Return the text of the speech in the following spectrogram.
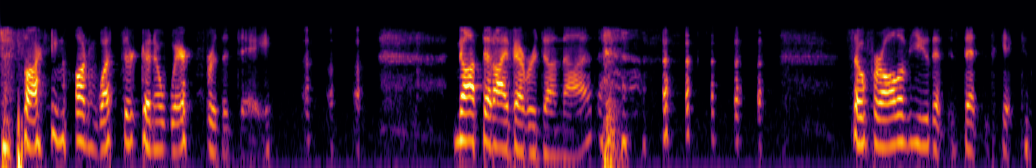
deciding on what they're going to wear for the day. Not that I've ever done that. so for all of you that that get, can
